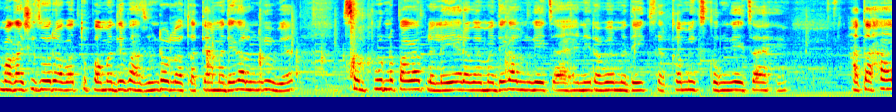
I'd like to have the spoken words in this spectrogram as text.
मगाशी जो रवा तुपामध्ये भाजून ठेवला होता त्यामध्ये घालून घेऊयात. संपूर्ण पाक आपल्याला या रव्यामध्ये घालून घ्यायचा आहे आणि रव्यामध्ये एकसारखा मिक्स करून घ्यायचा आहे. आता हा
